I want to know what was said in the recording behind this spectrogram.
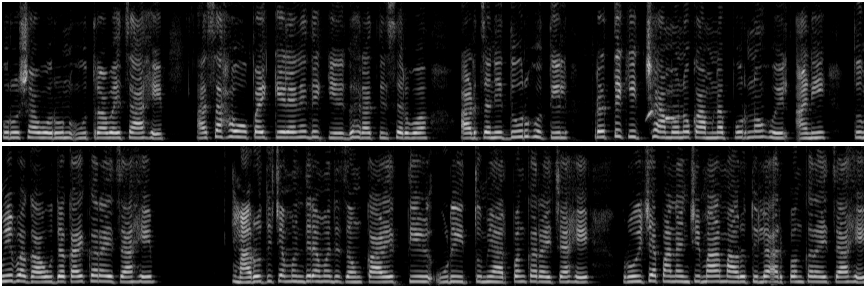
पुरुषावरून उतरवायचा आहे. असा हा उपाय केल्याने देखील घरातील सर्व अडचणी दूर होतील. प्रत्येक इच्छा मनोकामना पूर्ण होईल आणि तुम्ही बघा उद्या काय करायचं आहे? मारुतीच्या मंदिरामध्ये जाऊन काळे तीळ उडीद तुम्ही अर्पण करायचे आहे. रुईच्या पानांची माळ मारुतीला अर्पण करायचं आहे.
